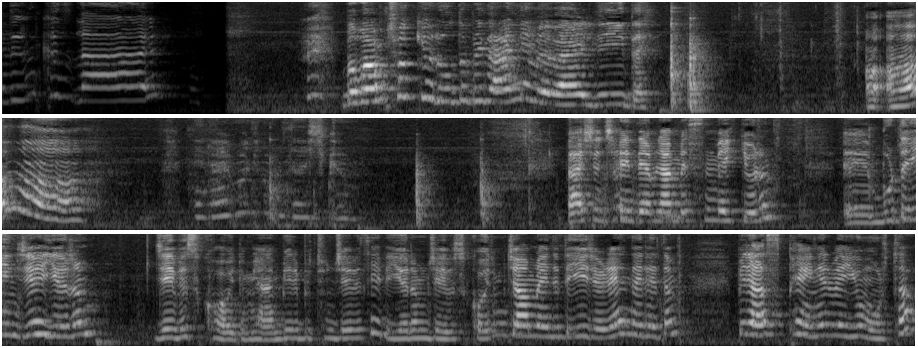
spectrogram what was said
Günaydın kızlar. Babam çok yoruldu beni anneme verdiydi. Aa. Neler var orada aşkım? Ben şimdi çayın demlenmesini bekliyorum. Ee, burada inceye yarım ceviz koydum. Yani bir bütün ceviz değil de yarım ceviz koydum. Cam rendede iyice rendeledim. Biraz peynir ve yumurta.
